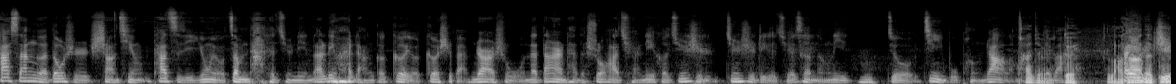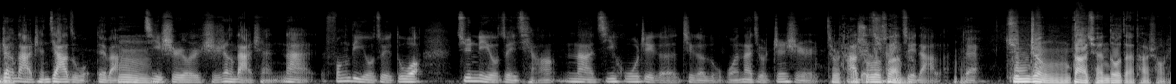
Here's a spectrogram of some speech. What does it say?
他三个都是上卿，他自己拥有这么大的军力，那另外两个各有各是百分之二十五，那当然他的说话权力和军事军事这个决策能力就进一步膨胀了嘛，对吧？对老他大的执政，大臣家族，对吧？嗯季氏又是执政大臣，那封地又最多，军力又最强，那几乎这个这个鲁国那就真是就是他他的权力说了算最大了，对。军政大权都在他手里。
